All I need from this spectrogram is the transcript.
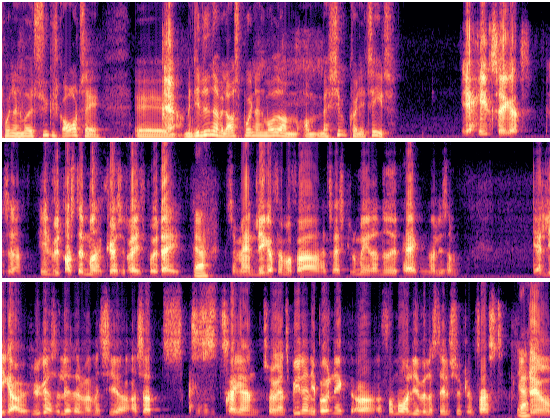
på en eller anden måde et psykisk overtag. Øh, Ja. Men det vidner vel også på en eller anden måde om, om massiv kvalitet. Ja, helt sikkert. Altså, helt vildt. Også den måde, han kører sit race på i dag. Ja, Så han ligger 45-50 km ned i pakken, og ligesom, ja, ligger og hygger sig lidt, eller hvad man siger, og så, altså, så, så trækker han, trykker han speederen i bunden, ikke, og, og formår alligevel at stille cyklen først. Ja. Det er jo,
